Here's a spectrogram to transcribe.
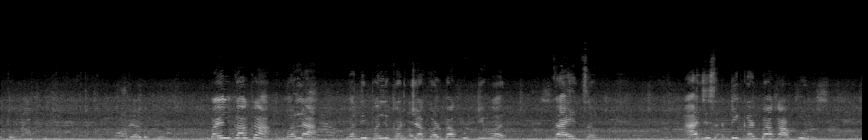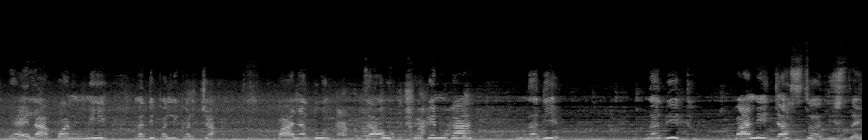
येतो बैल काका मला नदी पलीकडच्या कडबाकुट्टीवर जायचं. आजीसाठी कडबा कापून घ्यायला पण मी नदी पलीकडच्या पाण्यातून जाऊ शकेन का? नदी नदीत पाणी जास्त दिसतंय.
